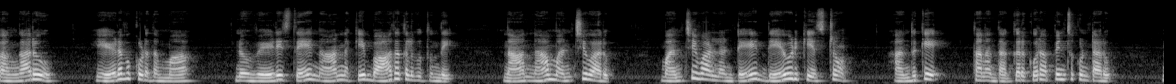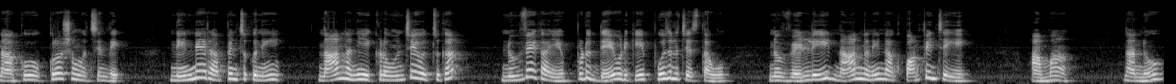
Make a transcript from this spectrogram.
బంగారు ఏడవకూడదమ్మా. నువ్వేడిస్తే నాన్నకి బాధ కలుగుతుంది. నాన్న మంచివారు. మంచివాళ్ళంటే దేవుడికి ఇష్టం. అందుకే తన దగ్గరకు రప్పించుకుంటారు. నాకు ఉక్రోషం వచ్చింది. నిన్నే రప్పించుకుని నాన్నని ఇక్కడ ఉంచేయొచ్చుగా? నువ్వేగా ఎప్పుడు దేవుడికి పూజలు చేస్తావు? నువ్వెళ్ళి నాన్నని నాకు పంపించేయి అమ్మా నన్ను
